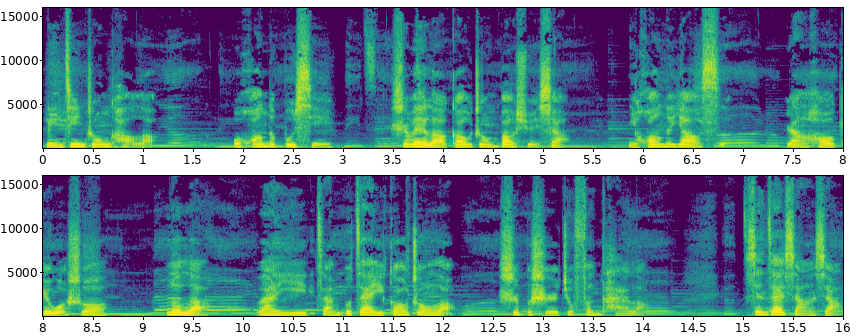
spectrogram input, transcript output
临近中考了，我慌得不行，是为了高中报学校，你慌得要死，然后给我说，乐乐。万一咱不在一高中了，是不是就分开了？现在想想，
